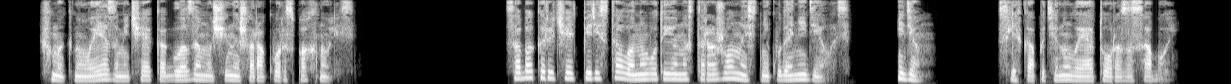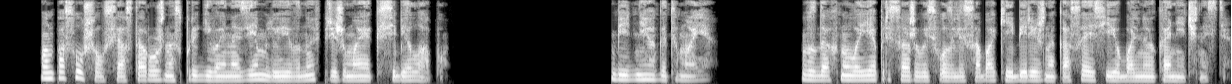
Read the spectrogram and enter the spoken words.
— хмыкнула я, замечая, как глаза мужчины широко распахнулись. Собака рычать перестала, но вот ее настороженность никуда не делась. Идем. Слегка потянула я Тора за собой. Он послушался, осторожно спрыгивая на землю и вновь прижимая к себе лапу. «Бедняга ты моя», — вздохнула я, присаживаясь возле собаки и бережно касаясь ее больной конечности.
